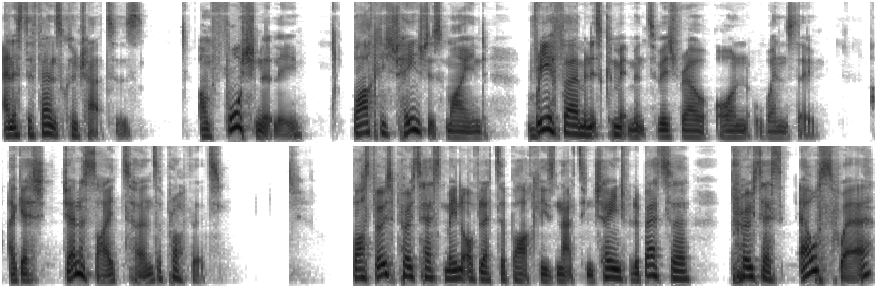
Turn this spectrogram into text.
and its defense contractors. Unfortunately, Barclays changed its mind, reaffirming its commitment to Israel on Wednesday. I guess genocide turns a profit. Whilst those protests may not have led to Barclays enacting change for the better, protests elsewhere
